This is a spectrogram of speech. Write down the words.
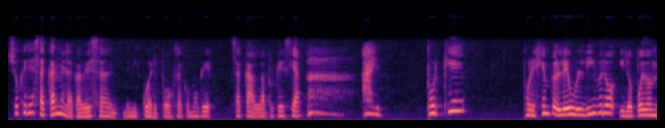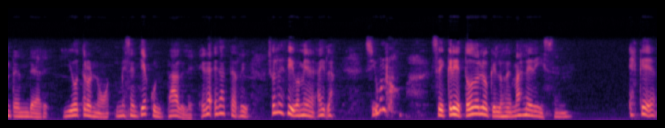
yo quería sacarme la cabeza de, mi cuerpo, o sea, como que sacarla, porque decía, ay, ¿por qué, por ejemplo, leo un libro y lo puedo entender y otro no? Y me sentía culpable, era, terrible. Yo les digo, miren, si uno se cree todo lo que los demás le dicen, es que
